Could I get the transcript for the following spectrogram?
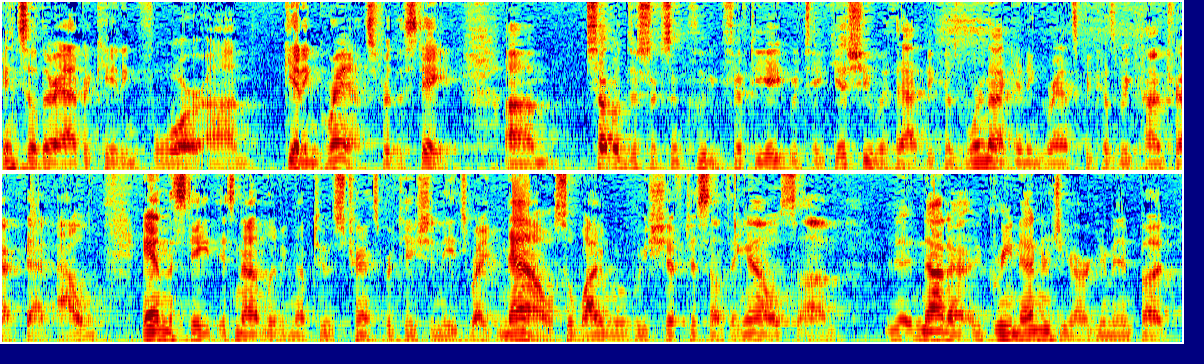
and so they're advocating for um, getting grants for the state. Um, several districts, including 58, would take issue with that because we're not getting grants because we contract that out, and the state is not living up to its transportation needs right now, so why would we shift to something else? Um, not a green energy argument, but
